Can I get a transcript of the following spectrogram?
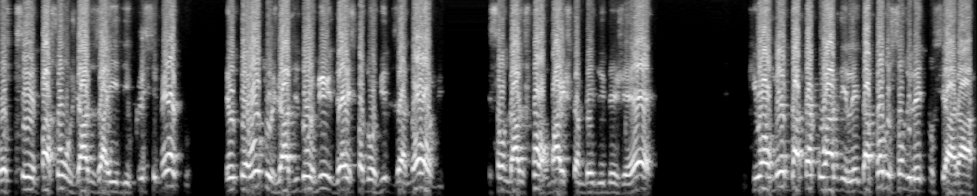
Você passou uns dados aí de crescimento, eu tenho outros dados de 2010 para 2019, que são dados formais também do IBGE, que o aumento da pecuária de leite, da produção de leite no Ceará,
